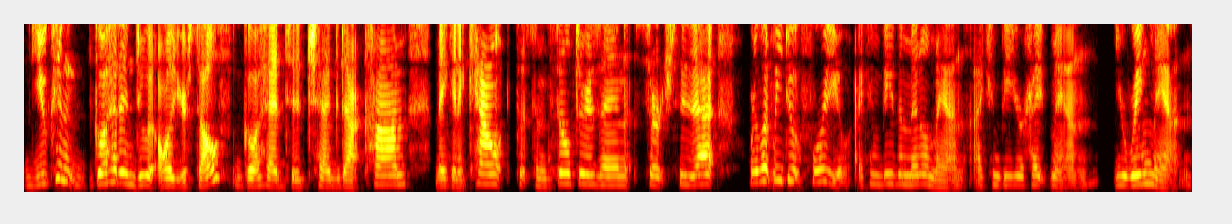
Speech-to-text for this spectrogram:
you can go ahead and do it all yourself. Go ahead to chegg.com, make an account, put some filters in, search through that, or let me do it for you. I can be the middleman. I can be your hype man, your wingman,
